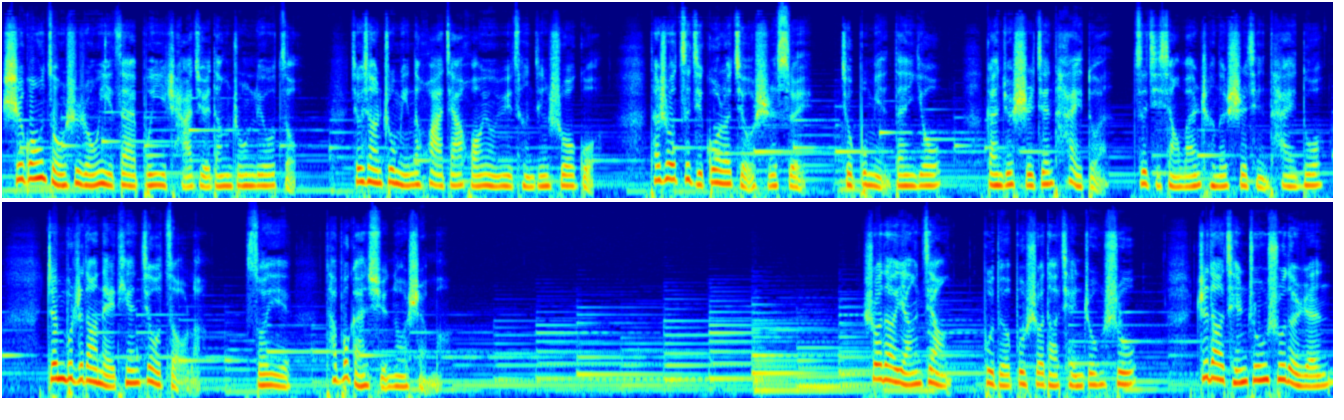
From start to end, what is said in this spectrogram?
时光总是容易在不易察觉当中溜走，就像著名的画家黄永玉曾经说过，他说自己过了九十岁就不免担忧。感觉时间太短，自己想完成的事情太多，真不知道哪天就走了，所以他不敢许诺什么。说到杨绛，不得不说到钱钟书。知道钱钟书的人，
